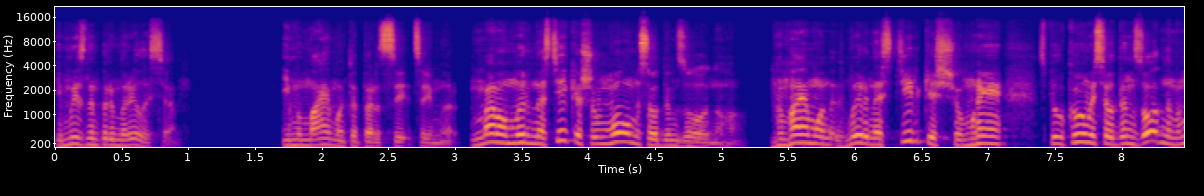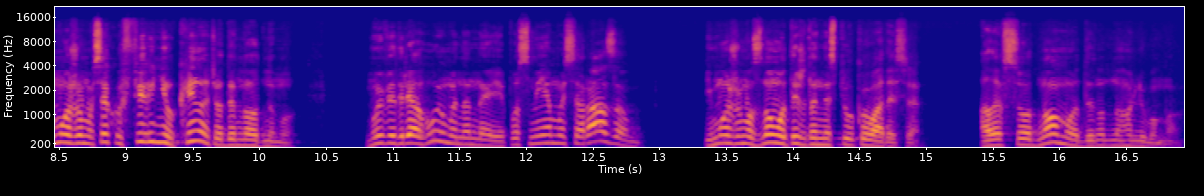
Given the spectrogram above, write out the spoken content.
І ми з ним примирилися. І ми маємо тепер цей, мир. Ми маємо мир настільки, що ми молимося один за одного. Ми маємо мир настільки, що ми спілкуємося один з одним, ми можемо всяку фігню кинути один одному. Ми відреагуємо на неї, посміємося разом і можемо знову тиждень не спілкуватися. Але все одно ми один одного любимо.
